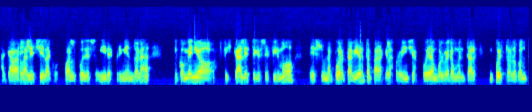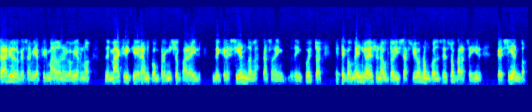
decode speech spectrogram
acabar la leche y la cual puede seguir exprimiéndola. El convenio fiscal este que se firmó es una puerta abierta para que las provincias puedan volver a aumentar impuestos. Lo contrario de lo que se había firmado en el gobierno de Macri, que era un compromiso para ir decreciendo en las tasas de, impuestos, este convenio es una autorización, un consenso para seguir creciendo.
